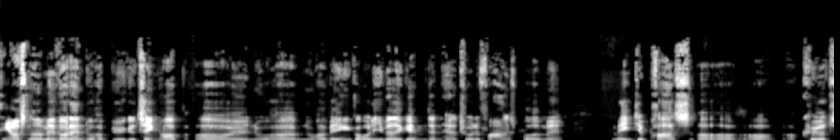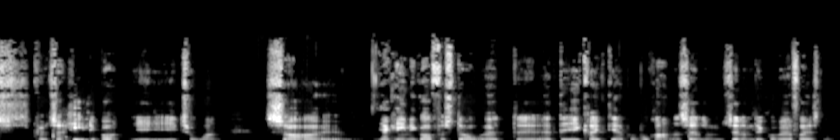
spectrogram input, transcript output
det er også noget med, hvordan du har bygget ting op, og øh, nu har, nu har Vingegaard lige været igennem den her Tour de France, både med mediepres og, og, og kørt, kørt sig helt i bund i, i turen. Så øh, jeg kan egentlig godt forstå, at, øh, at det ikke rigtigt er på programmet, selvom, selvom det kunne være fristende.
